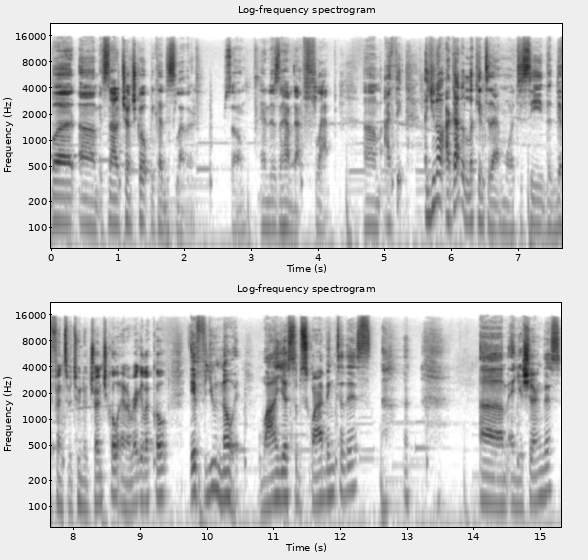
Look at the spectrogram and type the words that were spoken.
but um, it's not a trench coat because it's leather. So and it doesn't have that flap. Um, I think you know I got to look into that more to see the difference between a trench coat and a regular coat. If you know it while you're subscribing to this um, and you're sharing this,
